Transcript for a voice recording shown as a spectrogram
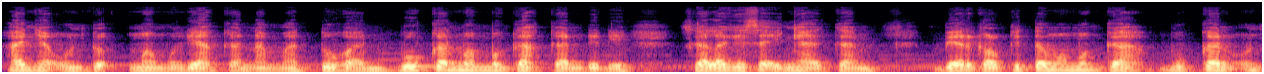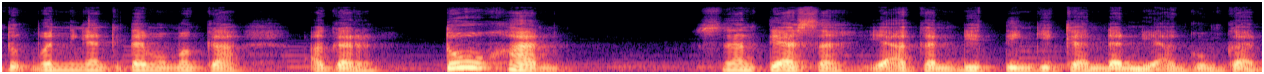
hanya untuk memuliakan nama Tuhan, bukan memegahkan diri. Sekali lagi saya ingatkan, biar kalau kita memegah bukan untuk kepentingan kita memegah agar Tuhan senantiasa yang akan ditinggikan dan diagungkan.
